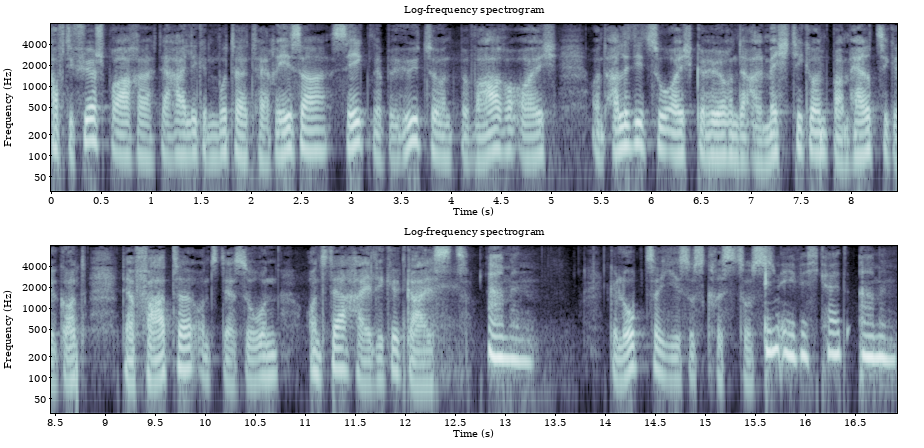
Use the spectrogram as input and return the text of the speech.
Auf die Fürsprache der heiligen Mutter Teresa segne, behüte und bewahre euch und alle, die zu euch gehören, der allmächtige und barmherzige Gott, der Vater und der Sohn und der Heilige Geist. Amen. Gelobt sei Jesus Christus. In Ewigkeit. Amen.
